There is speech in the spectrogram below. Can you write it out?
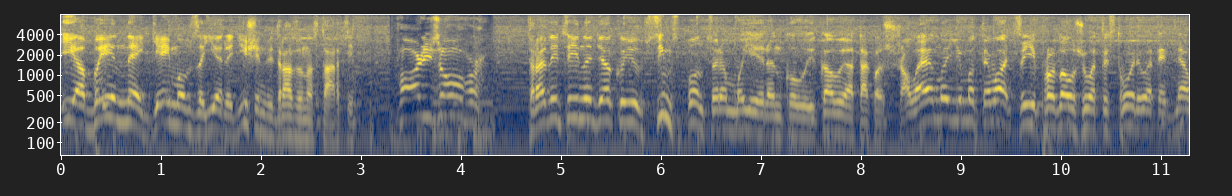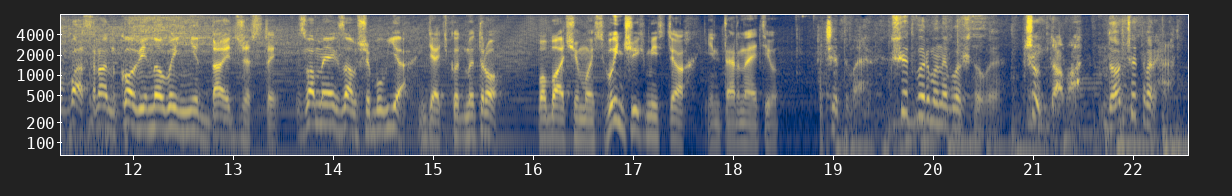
і аби не Game of the Year Edition відразу на старті. Традиційно дякую всім спонсорам моєї ранкової кави, а також шаленої мотивації продовжувати створювати для вас ранкові новинні дайджести. З вами, як завжди, був я, дядько Дмитро. Побачимось в інших місцях інтернетів. Четвер. Четвер мене влаштовує. Чудово. До четверга.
